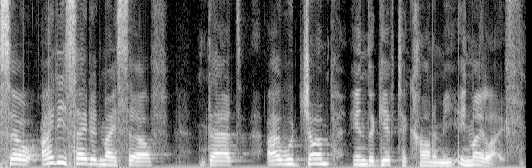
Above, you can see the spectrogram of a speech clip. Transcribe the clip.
So I decided myself that I would jump in the gift economy in my life.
